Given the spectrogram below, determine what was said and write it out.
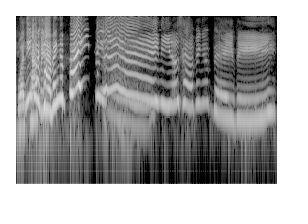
what's Nino's happening? having a baby. Yay! Nino's having a baby.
